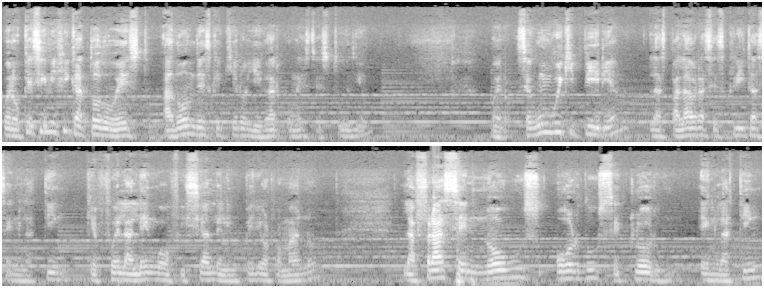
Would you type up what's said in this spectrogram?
Bueno, ¿qué significa todo esto? ¿A dónde es que quiero llegar con este estudio? Bueno, según Wikipedia, las palabras escritas en latín, que fue la lengua oficial del Imperio Romano, la frase Novus Ordus Seclorum en latín,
